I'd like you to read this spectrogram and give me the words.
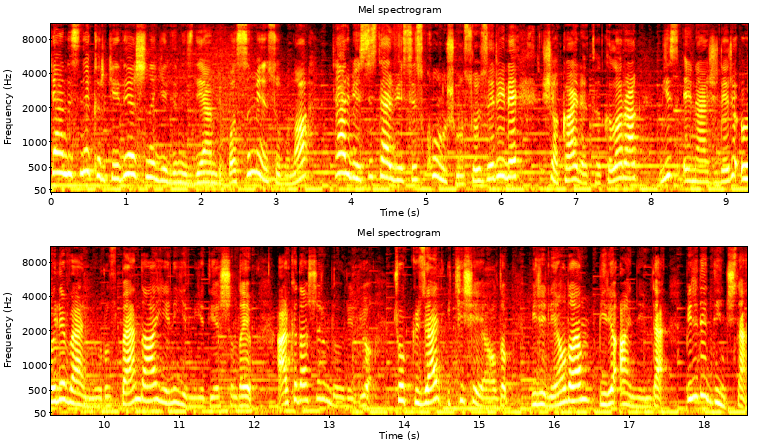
kendisine 47 yaşına girdiniz diyen bir basın mensubuna terbiyesiz terbiyesiz konuşma sözleriyle şakayla takılarak biz enerjileri öyle vermiyoruz. Ben daha yeni 27 yaşındayım. Arkadaşlarım da öyle diyor. Çok güzel iki şey aldım. Biri Leo'dan, biri annemden. Biri de Dinç'ten.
